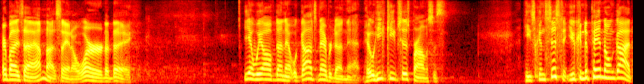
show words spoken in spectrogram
Everybody say, I'm not saying a word today. Yeah, we all have done that. Well, God's never done that. He keeps his promises. He's consistent. You can depend on God.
